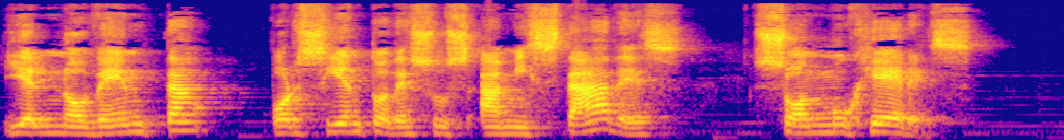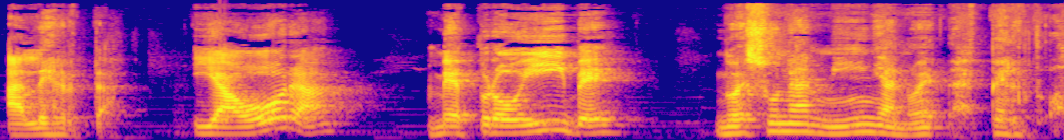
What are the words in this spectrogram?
y el 90% de sus amistades son mujeres. Alerta. Y ahora me prohíbe, no es una niña, no es, perdón,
